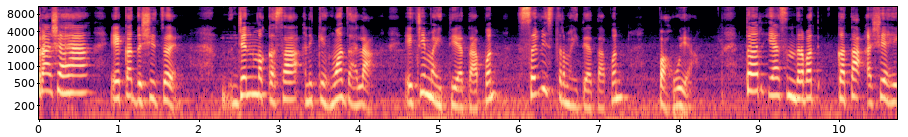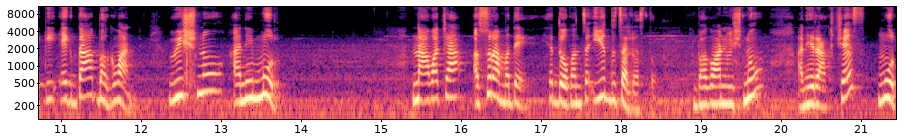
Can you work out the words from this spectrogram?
तर अशा ह्या एकादशीचं जन्म कसा आणि केव्हा झाला याची माहिती आता आपण सविस्तर माहिती आता आपण पाहूया. तर या संदर्भात कथा अशी आहे की एकदा भगवान विष्णू आणि मूर नावाच्या असुरामध्ये हे दोघांचं युद्ध चालू असतं. भगवान विष्णू आणि राक्षस मूर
